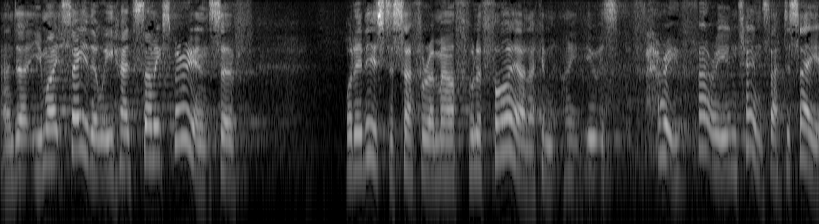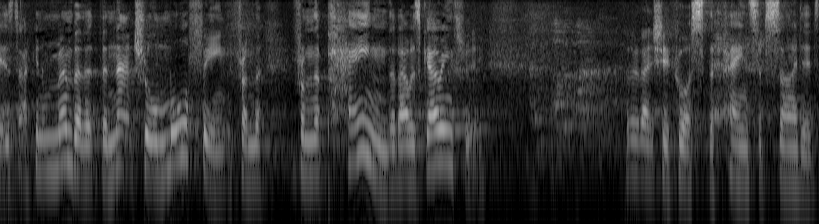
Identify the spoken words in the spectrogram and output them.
And uh, you might say that we had some experience of what it is to suffer a mouthful of fire. And I can, I, it was very, very intense, I have to say. I can remember that the natural morphine from the, from the pain that I was going through. But eventually, of course, the pain subsided.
